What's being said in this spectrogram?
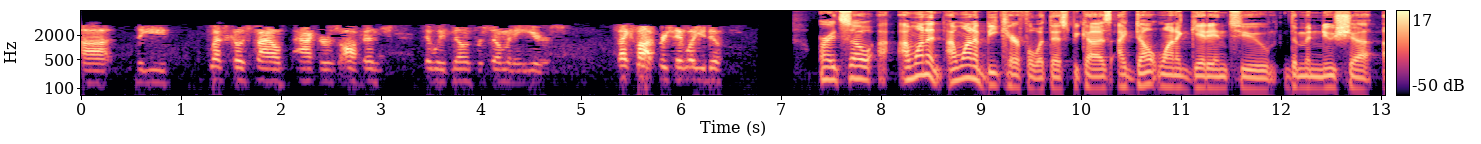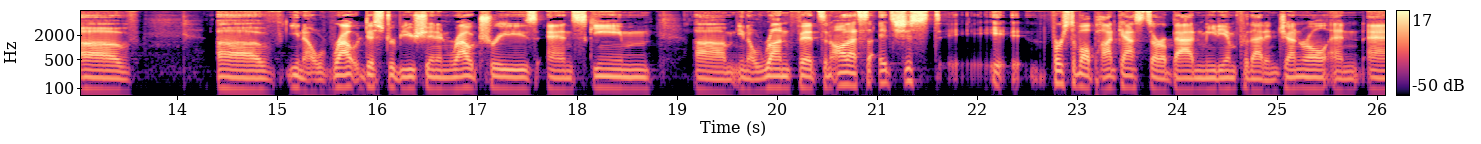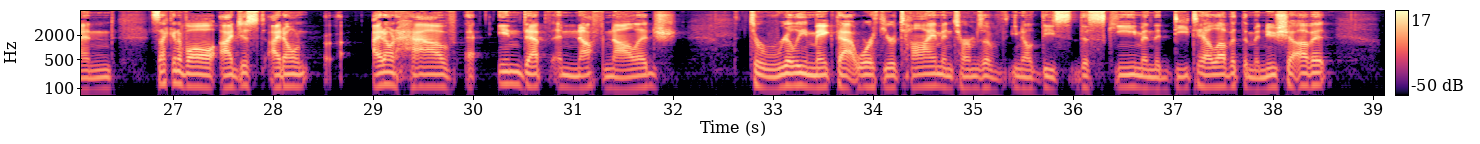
uh, the West Coast style Packers offense that we've known for so many years? Thanks a lot. Appreciate what you do. All right, so I want to I want to be careful with this because I don't want to get into the minutia of of you know route distribution and route trees and scheme, um, you know run fits and all that stuff. It's just it, first of all, podcasts are a bad medium for that in general, and and second of all, I just I don't I don't have in depth enough knowledge to really make that worth your time in terms of you know these the scheme and the detail of it, the minutia of it.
